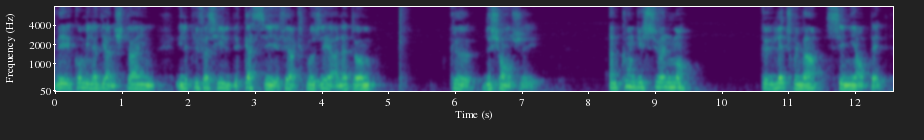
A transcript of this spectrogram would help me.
Mais comme il a dit Einstein, il est plus facile de casser et faire exploser un atome que de changer un conditionnement que l'être humain s'est mis en tête.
